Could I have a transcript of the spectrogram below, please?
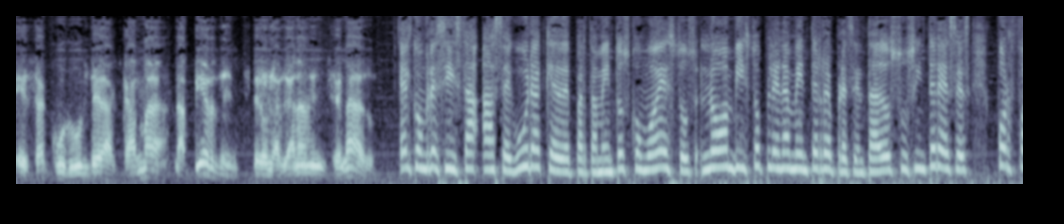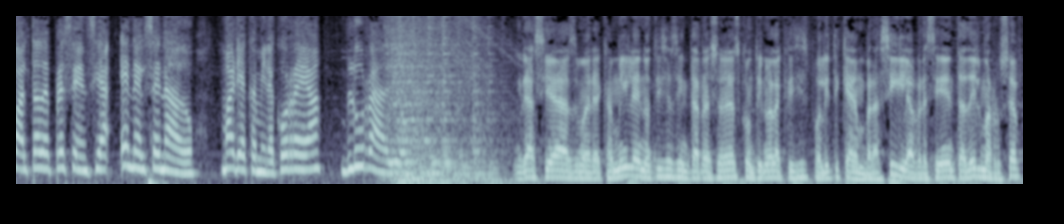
esa curul de la Cámara la pierden, pero la ganan en Senado. El congresista asegura que departamentos como estos no han visto plenamente representados sus intereses por falta de presencia en el Senado. María Camila Correa, Blue Radio. Gracias, María Camila. En noticias internacionales continúa la crisis política en Brasil. La presidenta Dilma Rousseff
